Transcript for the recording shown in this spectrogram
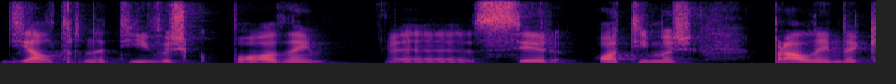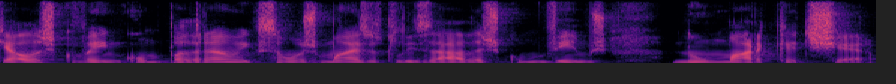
de alternativas que podem uh, ser ótimas para além daquelas que vêm como padrão e que são as mais utilizadas, como vimos no market share.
